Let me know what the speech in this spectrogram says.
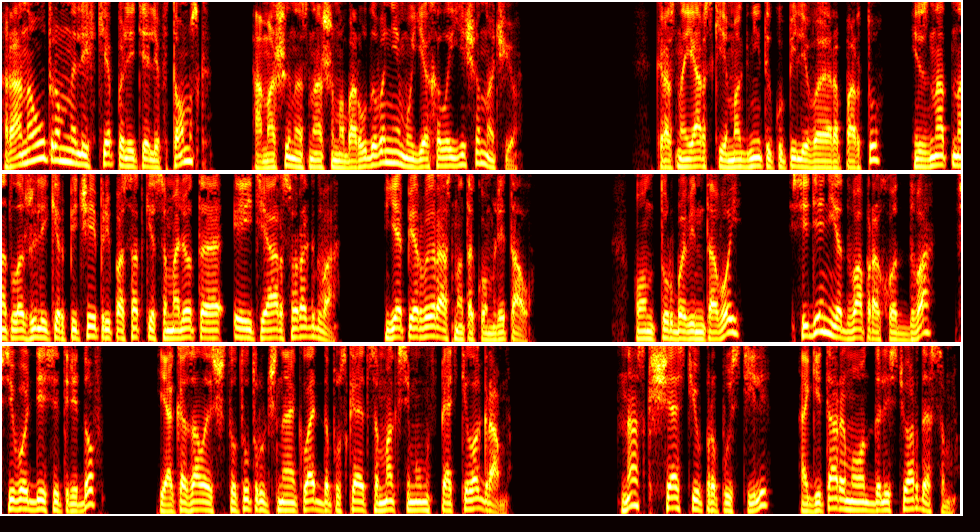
Рано утром налегке полетели в Томск, а машина с нашим оборудованием уехала еще ночью. Красноярские магниты купили в аэропорту и знатно отложили кирпичей при посадке самолета ATR-42. Я первый раз на таком летал. Он турбовинтовой, сиденье 2 проход 2, всего 10 рядов, и оказалось, что тут ручная кладь допускается максимум в 5 килограмм. Нас, к счастью, пропустили, а гитары мы отдали стюардессам.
